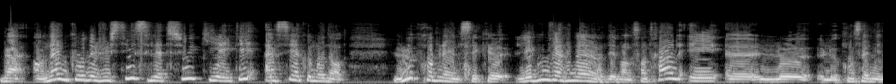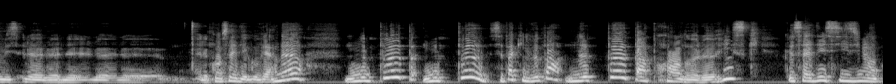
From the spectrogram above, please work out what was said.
ben, on a une cour de justice là-dessus qui a été assez accommodante. Le problème, c'est que les gouverneurs des banques centrales et le, le, conseil, des gouverneurs ne peut, ne peut, c'est pas qu'il veut pas, ne peut pas prendre le risque que sa décision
